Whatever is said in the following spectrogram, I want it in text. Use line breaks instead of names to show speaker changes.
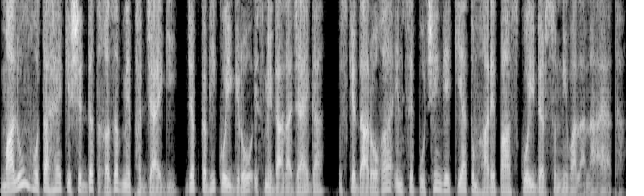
معلوم ہوتا ہے کہ شدت غضب میں پھٹ جائے گی، جب کبھی کوئی گروہ اس میں ڈالا جائے گا، اس کے داروغہ ان سے پوچھیں گے، کیا تمہارے پاس کوئی ڈر سننے والا نہ آیا تھا؟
